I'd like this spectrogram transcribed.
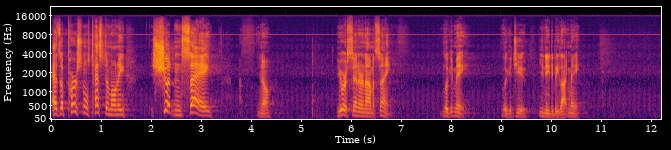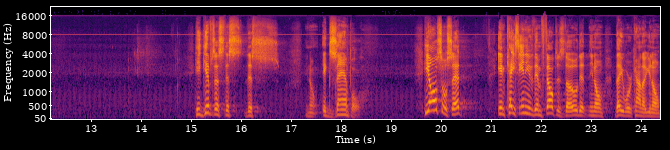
as a personal testimony shouldn't say, you know, you're a sinner and I'm a saint. Look at me. Look at you. You need to be like me. He gives us this, this you know, example. He also said, in case any of them felt as though that, you know, they were kind of, you know,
